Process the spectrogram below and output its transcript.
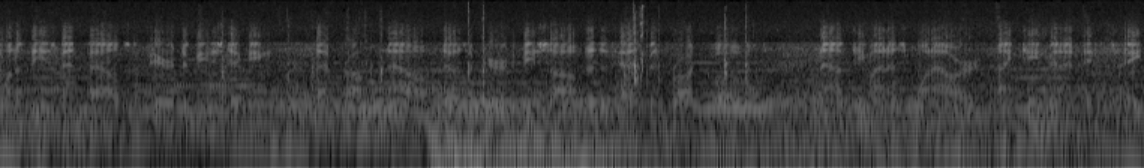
One of these vent valves appeared to be sticking. That problem now does appear to be solved as it has been brought closed. Now T-minus 1 hour, 19 minutes, 8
